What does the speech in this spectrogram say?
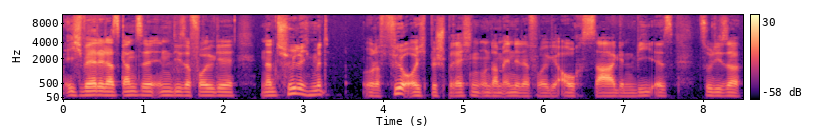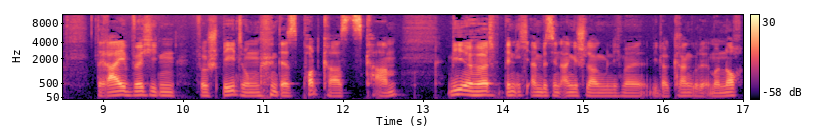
Ich werde das Ganze in dieser Folge natürlich mit oder für euch besprechen und am Ende der Folge auch sagen, wie es zu dieser dreiwöchigen Verspätung des Podcasts kam. Wie ihr hört, bin ich ein bisschen angeschlagen, bin ich mal wieder krank oder immer noch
